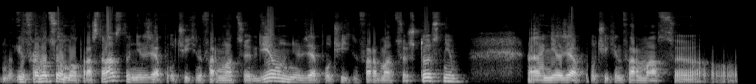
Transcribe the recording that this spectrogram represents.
информационного пространства. Нельзя получить информацию, где он, нельзя получить информацию, что с ним, нельзя получить информацию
